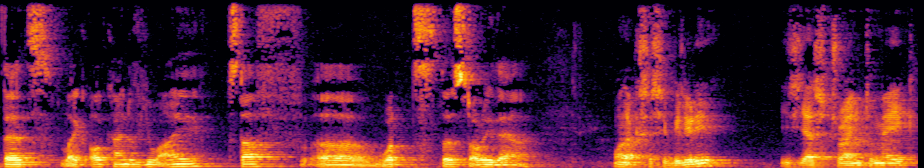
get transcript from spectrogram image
That's like all kind of UI stuff. Uh, what's the story there? Well, accessibility is just trying to make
